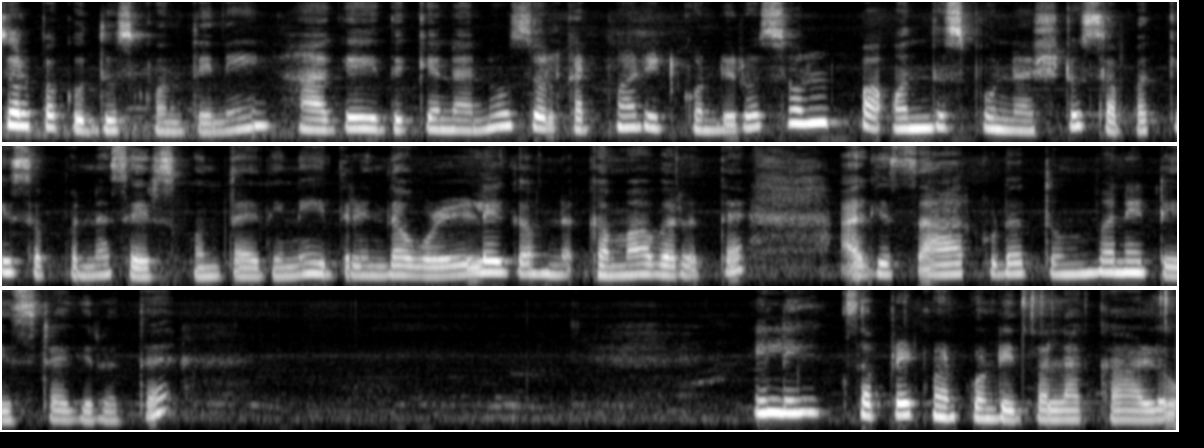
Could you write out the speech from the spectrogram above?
ಸ್ವಲ್ಪ ಕುದಿಸ್ಕೊತೀನಿ. ಹಾಗೆ ಇದಕ್ಕೆ ನಾನು ಸ್ವಲ್ಪ ಕಟ್ ಮಾಡಿ ಇಟ್ಕೊಂಡಿರೋ ಸ್ವಲ್ಪ ಒಂದು ಸ್ಪೂನಷ್ಟು ಸಬ್ಬಕ್ಕಿ ಸೊಪ್ಪನ್ನು ಸೇರಿಸ್ಕೊತಾ ಇದ್ದೀನಿ. ಇದರಿಂದ ಒಳ್ಳೆ ಗಮ ಘಮ ಬರುತ್ತೆ. ಹಾಗೆ ಸಾರು ಕೂಡ ತುಂಬಾ ಟೇಸ್ಟಾಗಿರುತ್ತೆ. ಇಲ್ಲಿ ಸಪ್ರೇಟ್ ಮಾಡ್ಕೊಂಡಿದ್ವಲ್ಲ ಕಾಳು,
